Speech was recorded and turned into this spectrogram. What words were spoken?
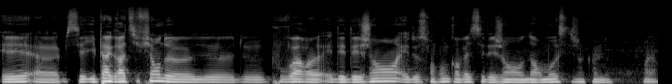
et euh, c'est hyper gratifiant de, de, de, pouvoir euh, aider des gens et de se rendre compte qu'en fait c'est des gens normaux, c'est des gens comme nous. Voilà.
